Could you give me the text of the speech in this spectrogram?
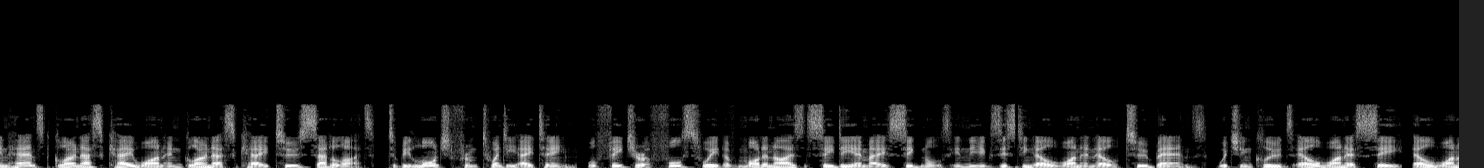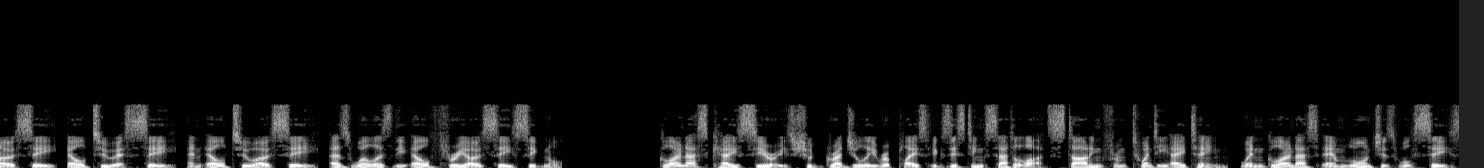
Enhanced GLONASS K1 and GLONASS K2 satellites, to be launched from 2018, will feature a full suite of modernized CDMA signals in the existing L1 and L2 bands, which includes L1SC, L10C, L2SC, and L2OC, as well as the L30C signal. GLONASS K series should gradually replace existing satellites starting from 2018, when GLONASS M launches will cease.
